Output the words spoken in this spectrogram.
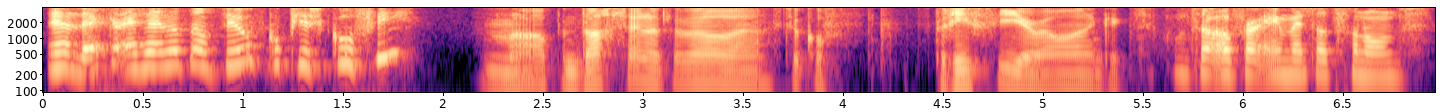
Ja, lekker. En zijn dat dan veel kopjes koffie? Maar op een dag zijn het er wel eh, een stuk of drie, vier wel, denk ik. Komt wel overeen met dat van ons.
